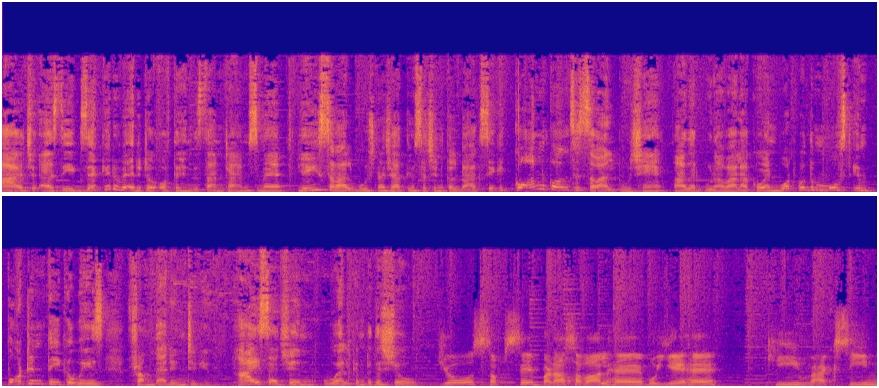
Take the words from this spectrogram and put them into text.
आज as the executive editor of the Hindustan Times मैं यही सवाल पूछना चाहती हूँ सचिन कलबाग से कि कौन कौन से सवाल पूछे हैं आदर पूनावाला को and what were the most important takeaways from that interview hi Sachin welcome to the show जो सबसे बड़ा सवाल है वो ये है कि वैक्सीन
